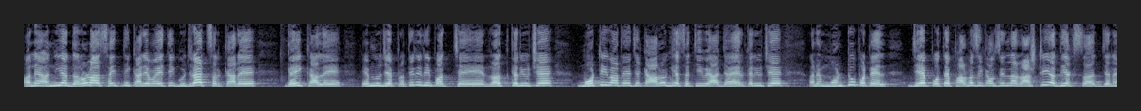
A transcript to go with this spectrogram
અને અન્ય દરોડા સહિતની કાર્યવાહીથી ગુજરાત સરકારે ગઈકાલે એમનું જે પ્રતિનિધિ પદ છે એ રદ કર્યું છે. મોટી વાત એ છે કે આરોગ્ય સચિવે આ જાહેર કર્યું છે અને મોન્ટુ પટેલ, જે પોતે ફાર્મસી કાઉન્સિલના રાષ્ટ્રીય અધ્યક્ષ, જેને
